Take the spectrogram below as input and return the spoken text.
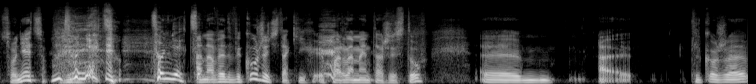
co nieco, Co nieco, co nieco. a nawet wykurzyć takich parlamentarzystów, tylko że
